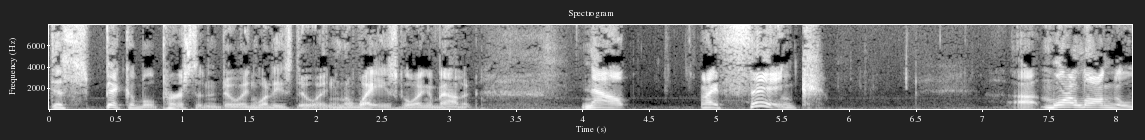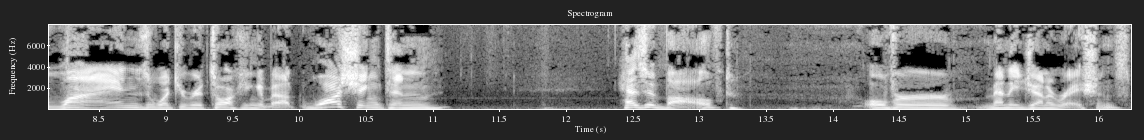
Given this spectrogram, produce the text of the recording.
despicable person doing what he's doing, and the way he's going about it. Now, I think uh, more along the lines of what you were talking about, Washington has evolved over many generations.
